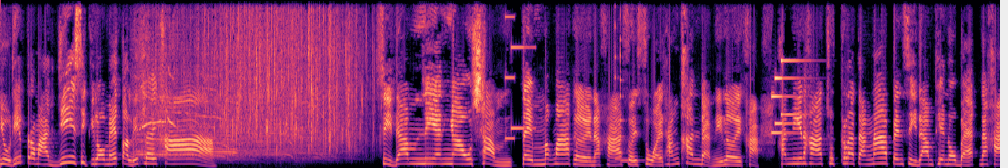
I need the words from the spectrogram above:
อยู่ที่ประมาณ 20 กิโลเมตรต่อลิตรเลยค่ะ สีดำเนียนเงาฉ่ำเต็มมากๆเลยนะคะ สวยๆ ทั้งคันแบบนี้เลยค่ะ คันนี้นะคะ ชุดกระจังหน้าเป็นสีดำเปียโนแบ็กนะคะ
